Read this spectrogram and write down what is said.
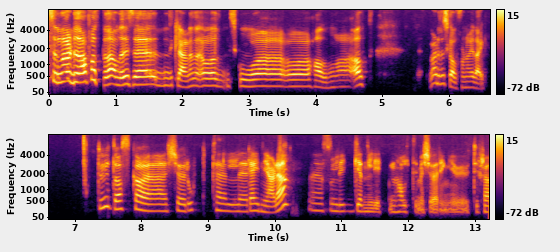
så når du har fått på deg alle disse klærne og sko og, og halm og alt, hva er det du skal for noe i dag? Du, da skal jeg kjøre opp til Reingjerdet, eh, som ligger en liten halvtime kjøring ut fra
